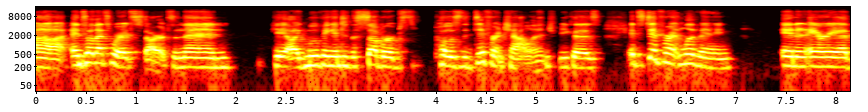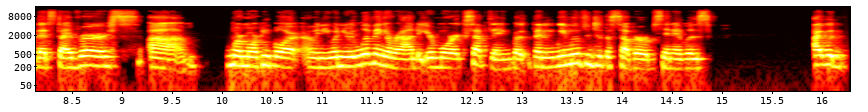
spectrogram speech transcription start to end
uh, and so that's where it starts. And then get like moving into the suburbs posed a different challenge because it's different living in an area that's diverse um, where more people are i mean when you're living around it you're more accepting. But then we moved into the suburbs and it was i would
